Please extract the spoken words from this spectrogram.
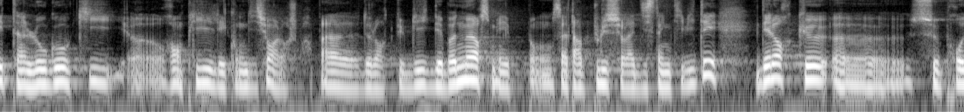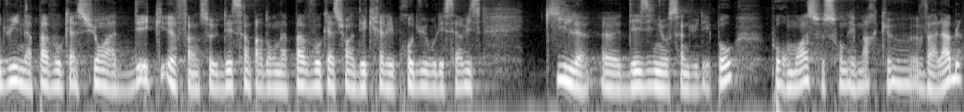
est un logo qui euh, remplit les conditions, alors je ne parle pas de l'ordre public, des bonnes mœurs, mais on s'attarde plus sur la distinctivité, dès lors que euh, ce produit n'a pas vocation à enfin ce dessin n'a pas vocation à décrire les produits ou les services qu'il euh, désigne au sein du dépôt, pour moi ce sont des marques valables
